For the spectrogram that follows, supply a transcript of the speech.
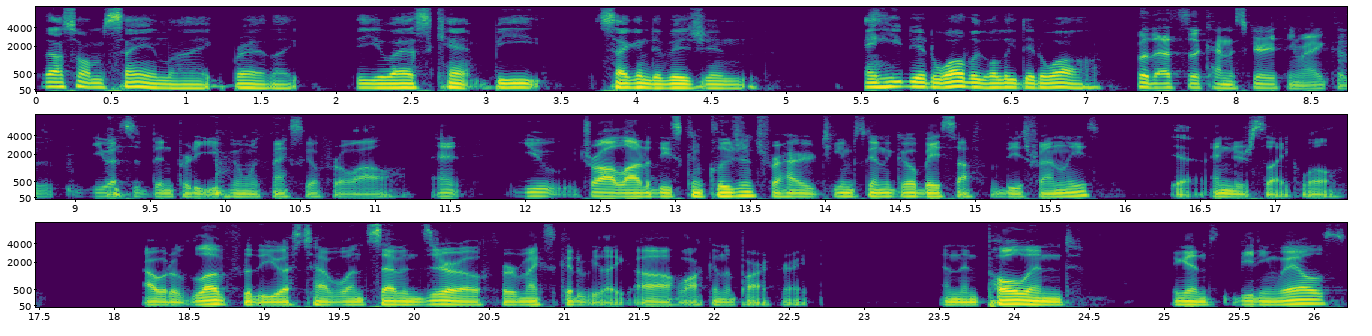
But that's what I'm saying. Like, bruh, like the U.S. can't beat second division, and he did well. The goalie did well. But that's the kind of scary thing, right? Because the U.S. has been pretty even with Mexico for a while, and you draw a lot of these conclusions for how your team's going to go based off of these friendlies, Yeah. and you're just like, well, I would have loved for the U.S. to have won 7-0 for Mexico to be like, oh, walk in the park, right? And then Poland, again, beating Wales,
